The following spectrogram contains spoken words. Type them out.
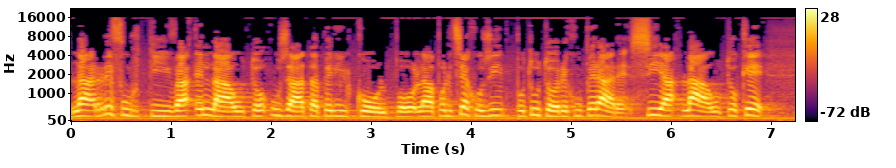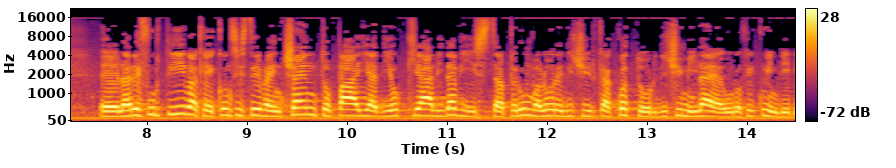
la refurtiva e l'auto usata per il colpo. La polizia ha così potuto recuperare sia l'auto che eh, la refurtiva che consisteva in 100 paia di occhiali da vista per un valore di circa 14.000 euro che quindi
